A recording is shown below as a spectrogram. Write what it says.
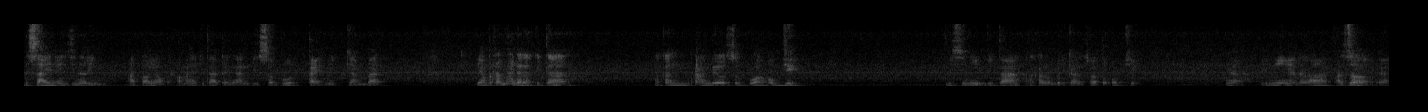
desain engineering atau yang pertamanya kita dengan disebut teknik gambar. Yang pertama adalah kita akan ambil sebuah objek. Di sini kita akan memberikan suatu objek. Ya, ini adalah puzzle ya,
